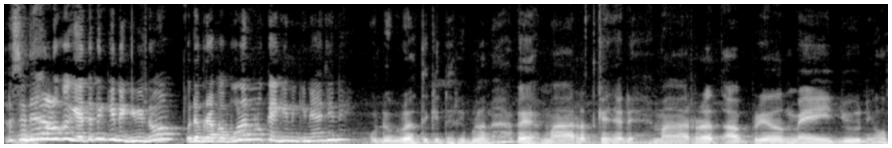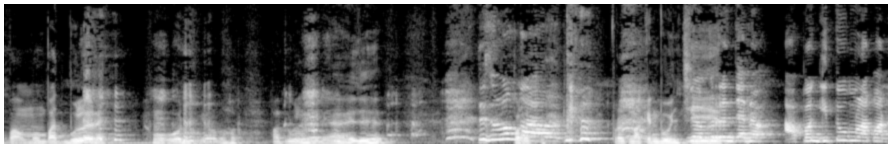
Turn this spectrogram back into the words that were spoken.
Terus udah lu kegiatannya gini-gini doang. Udah berapa bulan lu kayak gini-gini aja nih? udah berarti dari bulan apa ya Maret kayaknya deh Maret April Mei Juni oh mau mau empat bulan ya waduh ya Allah empat bulan gini aja ya. Terus lu nggak perut makin bunci nggak berencana apa gitu melakukan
